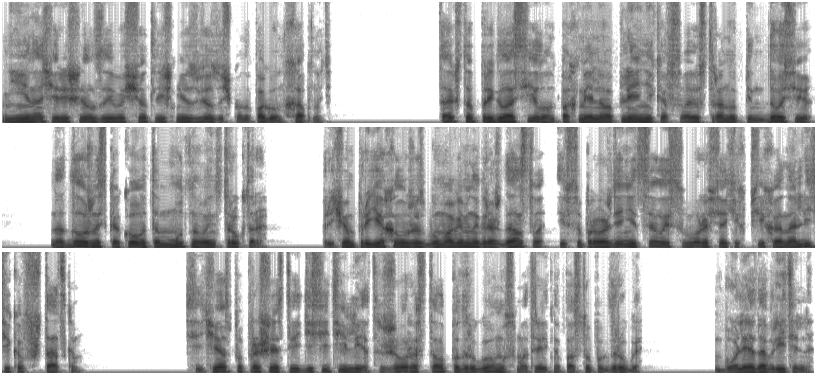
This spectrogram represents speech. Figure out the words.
Не иначе решил за его счет лишнюю звездочку на погон хапнуть. Так что пригласил он похмельного пленника в свою страну Пиндосию на должность какого-то мутного инструктора. Причем приехал уже с бумагами на гражданство и в сопровождении целой своры всяких психоаналитиков в штатском. Сейчас, по прошествии десяти лет, Жора стал по-другому смотреть на поступок друга. Более одобрительно.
